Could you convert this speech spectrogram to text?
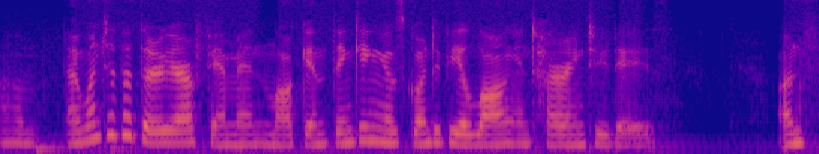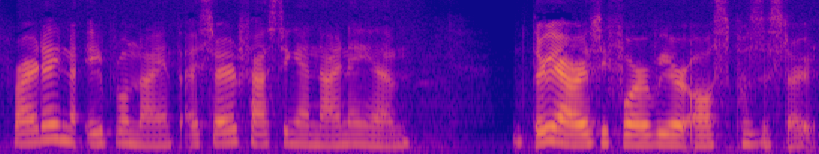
Um, I went to the 30 Hour Famine lock-in thinking it was going to be a long and tiring two days. On Friday, April 9th, I started fasting at 9 a.m., three hours before we were all supposed to start.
